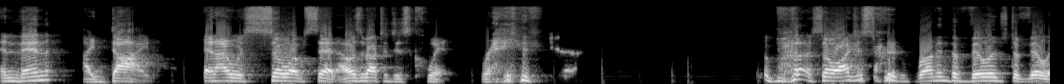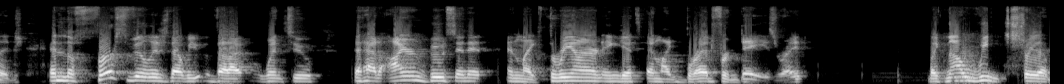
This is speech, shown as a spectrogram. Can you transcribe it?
And then I died. And I was so upset. I was about to just quit, right? Yeah. But, so I just started running the village to village. And the first village that we that I went to, it had iron boots in it and like three iron ingots and like bread for days, right? Like not Mhm. wheat, straight up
